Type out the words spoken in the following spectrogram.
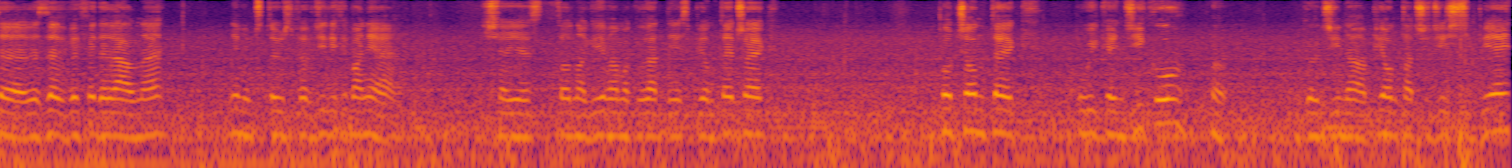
te rezerwy federalne. Nie wiem, czy to już sprawdzili, chyba nie. Dzisiaj jest, to nagrywam akurat, nie jest piąteczek. Początek weekendziku. Godzina 5.35.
